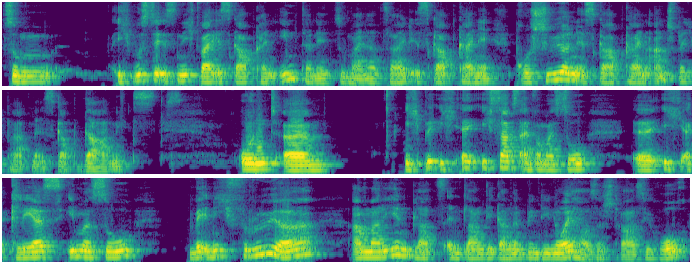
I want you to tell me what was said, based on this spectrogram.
Zum ich wusste es nicht, weil es gab kein Internet zu meiner Zeit, es gab keine Broschüren, es gab keinen Ansprechpartner, es gab gar nichts. Und ähm, ich, ich, äh, ich sage es einfach mal so, äh, ich erkläre es immer so, wenn ich früher am Marienplatz entlang gegangen bin, die Neuhauser Straße hoch,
